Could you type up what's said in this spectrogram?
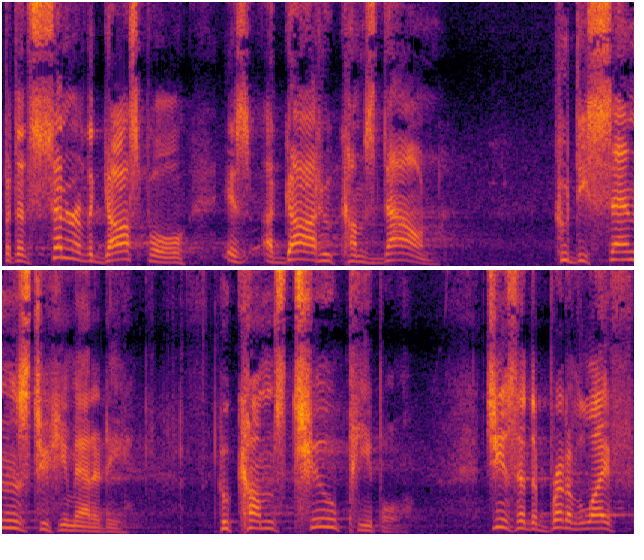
But the center of the gospel is a God who comes down, who descends to humanity, who comes to people. Jesus said, The bread of life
